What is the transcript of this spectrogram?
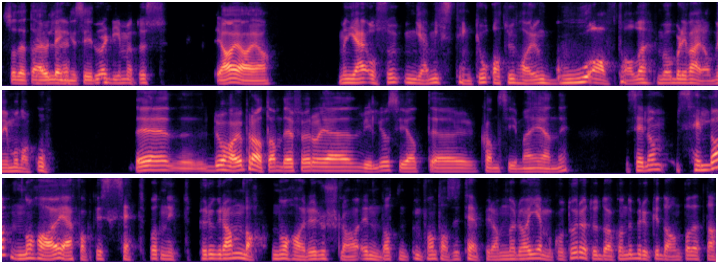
så dette er jo lenge siden. Før de møttes. Ja, ja, ja. Men jeg, også, jeg mistenker jo at hun har en god avtale med å bli værende i Monaco. Det, du har jo prata om det før, og jeg vil jo si at jeg kan si meg enig. Selv om, selv om, nå har jo jeg faktisk sett på et nytt program, da. Nå har det rusla enda et fantastisk TV-program. Når du har hjemmekontor, vet du, da kan du bruke dagen på dette.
